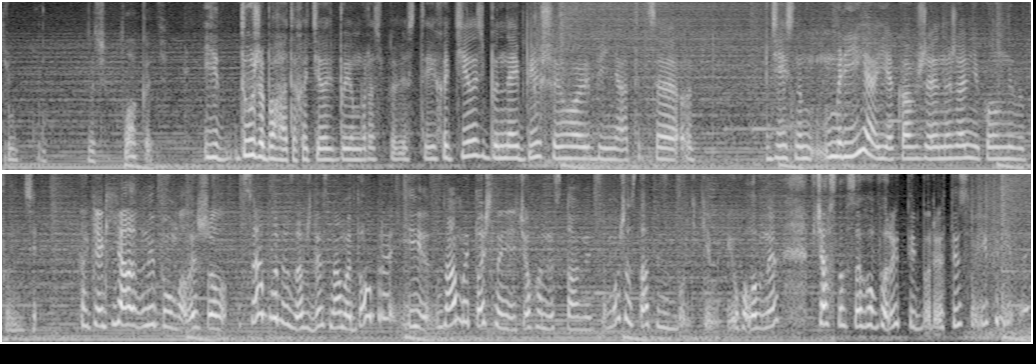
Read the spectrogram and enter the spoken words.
трубку, почав плакати. І дуже багато хотілося б йому розповісти. І хотілося б найбільше його обійняти. Це от, дійсно мрія, яка вже, на жаль, ніколи не виповниться. Так як я не думала, що все буде завжди з нами добре, і з нами точно нічого не станеться. Може статись будь-ким. І головне вчасно все говорити і берегти своїх рідних.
